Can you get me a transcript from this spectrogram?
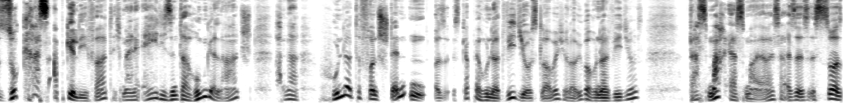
so krass abgeliefert. Ich meine, ey, die sind da rumgelatscht, haben da hunderte von Ständen, also es gab ja 100 Videos, glaube ich, oder über 100 Videos. Das mach erstmal, weißt du? Also es ist so,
